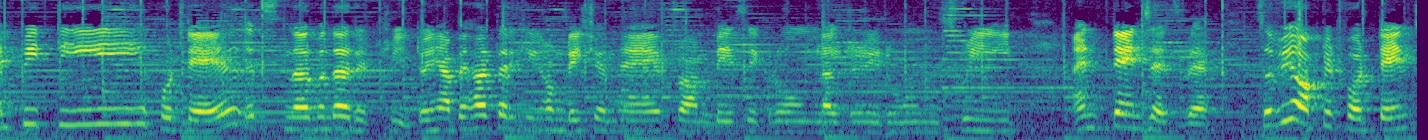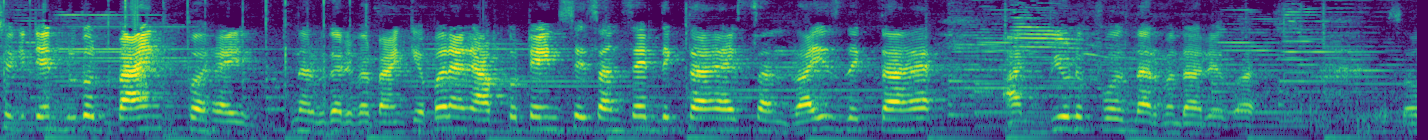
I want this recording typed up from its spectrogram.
MPT hotel. It's Narmada Retreat. तो यहाँ पे हर तरह की accommodation है from basic room, luxury room, suite and tents as well. So, we opted for tents क्योंकि tent बिल्कुल बैंक पर है, नर्मदा रिवर बैंक के ऊपर एंड आपको टेंट से सनसेट दिखता है सनराइज दिखता है and beautiful Narmada river so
